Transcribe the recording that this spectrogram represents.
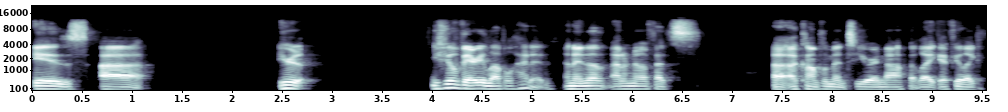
is uh you're you feel very level-headed and i know i don't know if that's a, compliment to you or not but like i feel like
